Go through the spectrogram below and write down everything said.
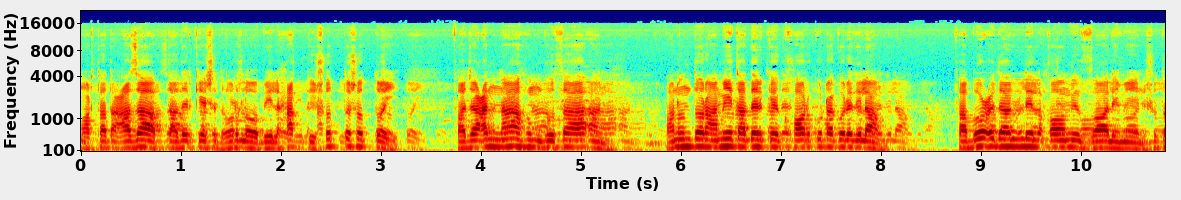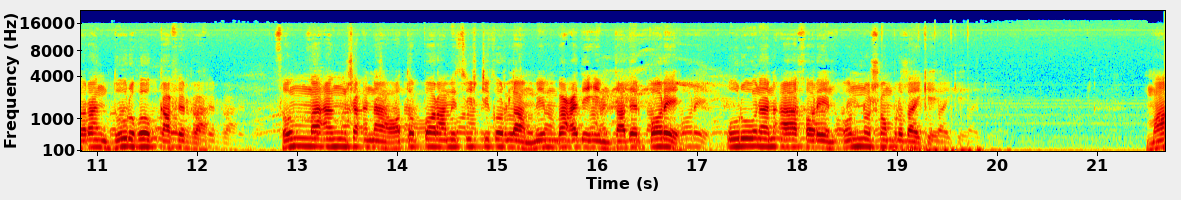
অর্থাৎ আজাব তাদেরকে এসে ধরলো, বিল হাক্কি, সত্য সত্যই। ফাজাআন্নাহুম গুসাআন। অনন্তর আমি তাদেরকে খড়কুটা করে দিলাম। সুতরাং দূর হোক কাফেররা। সুম্মা অতঃপর আমি সৃষ্টি করলাম বা'দিহিম, তাদের পরে কুরুনান আখরিন, অন্য সম্প্রদায়কে। মা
